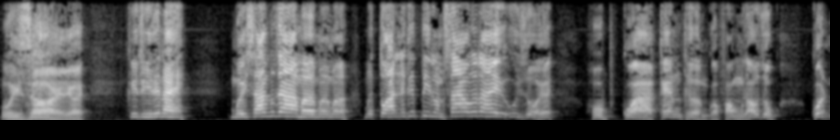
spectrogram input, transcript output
Ôi giời ơi, cái gì thế này? Mới sáng ra mà mà mà, mà toàn những cái tin làm sao thế này? Ui giời ơi, hộp quà khen thưởng của phòng giáo dục quận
